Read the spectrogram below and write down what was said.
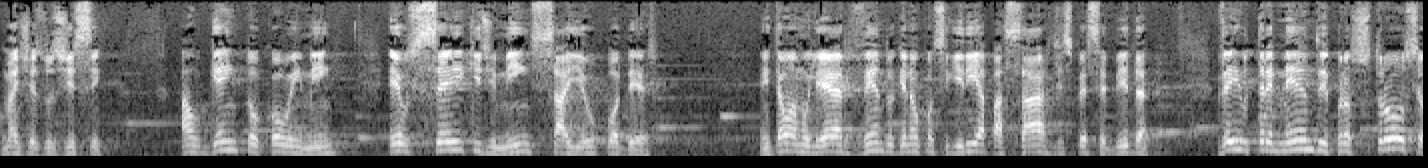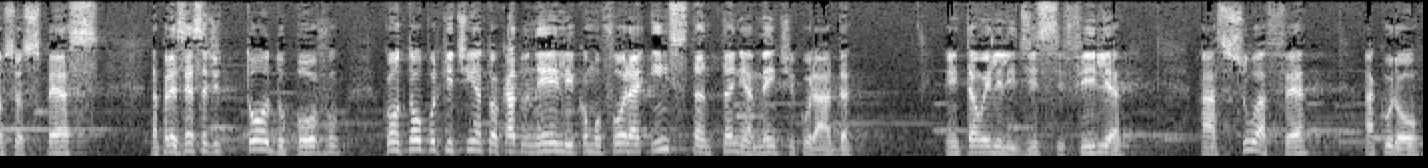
Mas Jesus disse: Alguém tocou em mim, eu sei que de mim saiu poder. Então a mulher, vendo que não conseguiria passar despercebida, veio tremendo e prostrou-se aos seus pés, na presença de todo o povo, contou porque tinha tocado nele como fora instantaneamente curada. Então ele lhe disse: Filha, a sua fé a curou.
